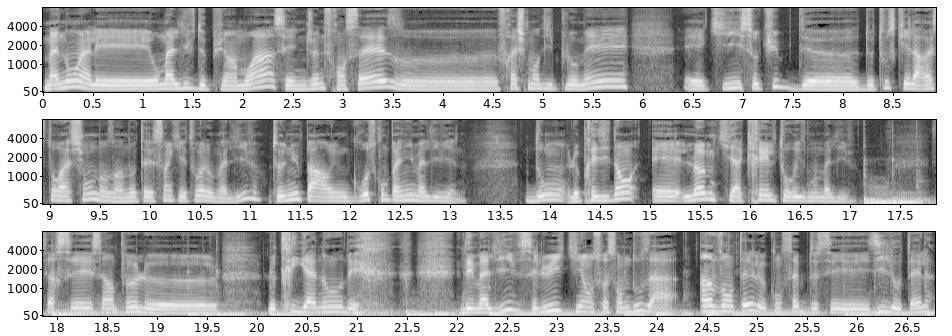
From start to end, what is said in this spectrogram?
Manon, elle est aux Maldives depuis un mois. C'est une jeune française euh, fraîchement diplômée et qui s'occupe de, tout ce qui est la restauration dans un hôtel 5 étoiles aux Maldives, tenu par une grosse compagnie maldivienne, dont le président est l'homme qui a créé le tourisme aux Maldives. C'est un peu le, Trigano des, Maldives. C'est lui qui, en 72, a inventé le concept de ces îles d'hôtel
